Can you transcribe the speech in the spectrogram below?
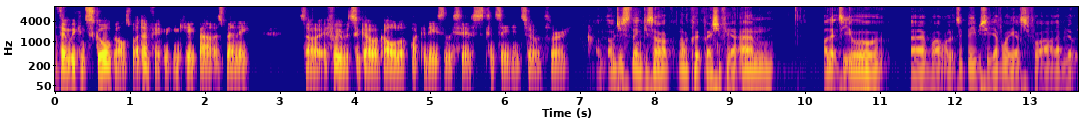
I think we can score goals, but I don't think we can keep out as many. So if we were to go a goal up, I could easily see us conceding two or three. I'm, just thinking. So, another quick question for you. Um, I looked at your. Uh, well, I looked at BBC the other week. I just thought, oh, I'll have a look,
